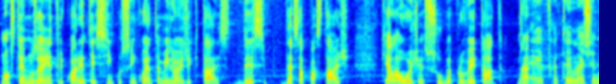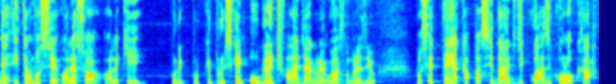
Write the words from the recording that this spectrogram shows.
nós temos aí entre 45 e 50 milhões de hectares desse, dessa pastagem que ela hoje é subaproveitada. Né? É, foi o que eu imaginei. É, então você, olha só, olha que, por, por, por isso que é empolgante falar de agronegócio no Brasil. Você tem a capacidade de quase colocar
